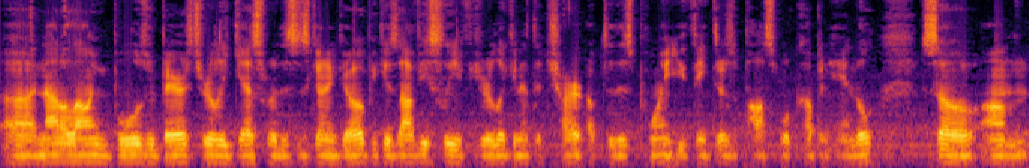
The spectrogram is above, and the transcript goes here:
uh, not allowing bulls or bears to really guess where this is going to go. Because obviously, if you're looking at the chart up to this point, you think there's a possible cup and handle. So um,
